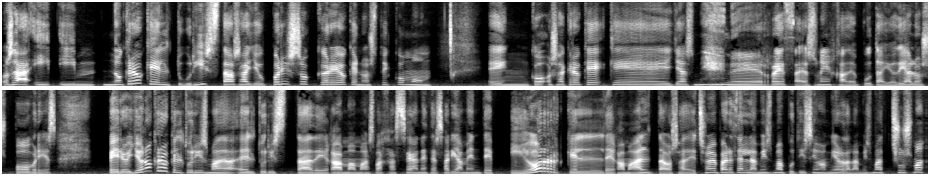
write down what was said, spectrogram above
O sea, y, no creo que el turista, o sea, yo por eso creo que no estoy como en... O sea, creo que, que Yasmín eh, Reza es una hija de puta y odia a los pobres, pero yo no creo que el, turismo, el turista de gama más baja sea necesariamente peor que el de gama alta. O sea, de hecho me parecen la misma putísima mierda, la misma chusma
